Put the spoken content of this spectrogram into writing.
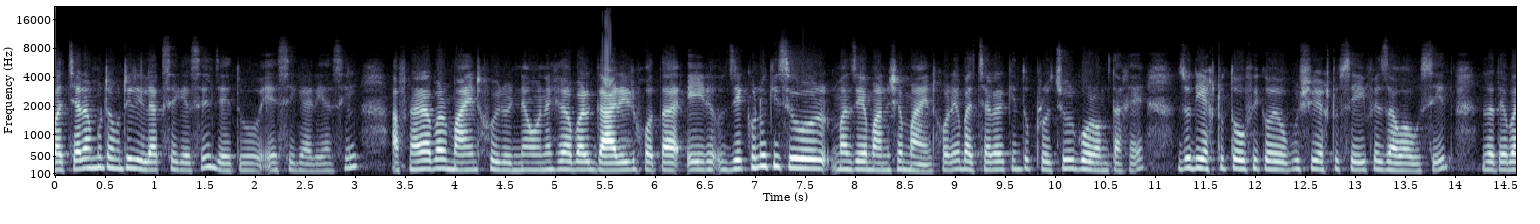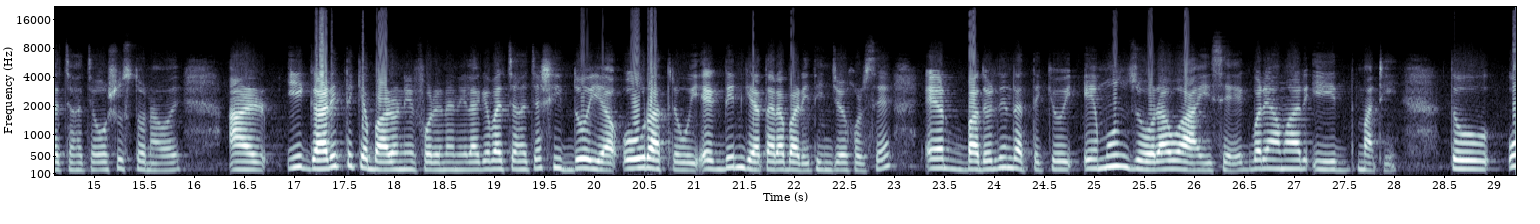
বাচ্চারা মোটামুটি রিল্যাক্সে গেছে, যেহেতু এসি গাড়ি আছিল। আপনারা আবার মাইন্ড হইলেন না, অনেকে আবার গাড়ির হতা এই যে কোনো কিছুর মাঝে মানুষের মাইন্ড করে। বাচ্চারা কিন্তু প্রচুর গরম থাকে। যদি একটু তৌফিক হয়, অবশ্যই একটু সেফে যাওয়া উচিত, যাতে বাচ্চা কাচ্চা অসুস্থ না হয়। আর ই গাড়ির থেকে বারণের পরে নানি লাগে বাচ্চা কাচ্চা সিদ্ধ হইয়া ও রাত্রে ওই একদিন গিয়া তারা বাড়িতে এনজয় করছে। এর বাদর দিন রাত থেকে ওই এমন জোরাও আইছে, একবারে আমার ঈদ মাটি। তো ও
